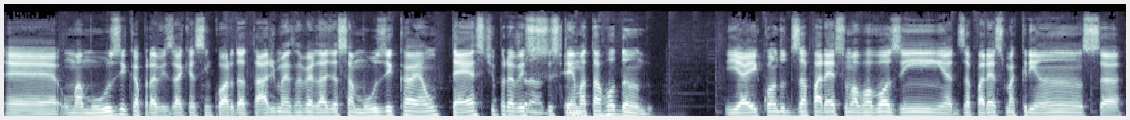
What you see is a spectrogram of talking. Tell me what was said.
é, uma música para avisar que é 5 horas da tarde, mas na verdade essa música é um teste para ver se o sistema tá rodando. E aí, quando desaparece uma vovozinha, desaparece uma criança,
